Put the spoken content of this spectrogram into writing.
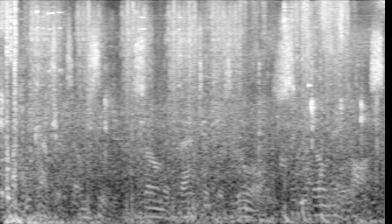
You captured Zone C. Zone advantage is yours. Zone A lost.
